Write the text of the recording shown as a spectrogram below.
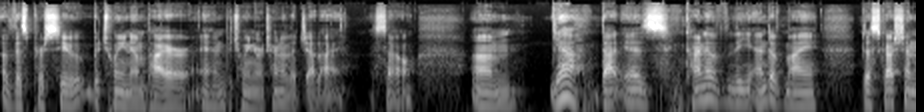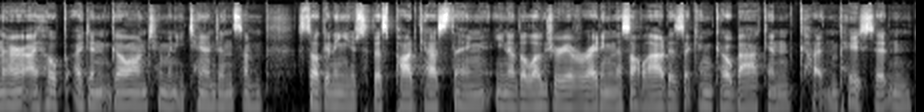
of this pursuit between Empire and between Return of the Jedi. So. Um, yeah, that is kind of the end of my discussion there. I hope I didn't go on too many tangents. I'm still getting used to this podcast thing. You know, the luxury of writing this all out is I can go back and cut and paste it and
